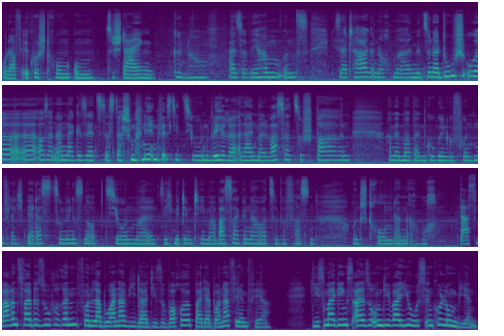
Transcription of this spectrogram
oder auf Ökostrom umzusteigen. Genau. Also wir haben uns dieser Tage nochmal mit so einer Duschuhr äh, auseinandergesetzt, dass das schon mal eine Investition wäre, allein mal Wasser zu sparen. Haben wir mal beim Googlen gefunden. Vielleicht wäre das zumindest eine Option, mal sich mit dem Thema Wasser genauer zu befassen und Strom dann auch. Das waren zwei Besucherinnen von La Buena Vida diese Woche bei der Bonner Filmfair. Diesmal ging es also um die Wayus in Kolumbien,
